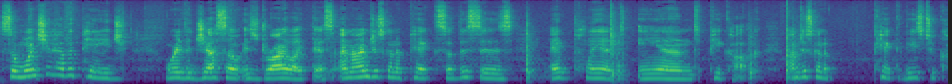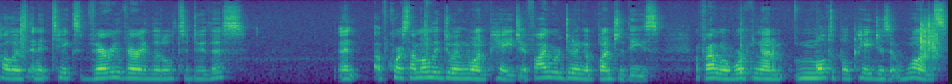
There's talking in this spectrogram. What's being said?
So once you have a page where the gesso is dry like this, and I'm just going to pick, so this is eggplant and peacock. I'm just going to pick these two colors and it takes very, very little to do this. And of course I'm only doing one page. If I were doing a bunch of these, if I were working on multiple pages at once,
